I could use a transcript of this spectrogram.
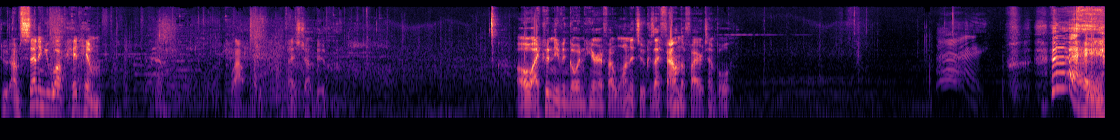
Dude, I'm setting you up. Hit him. Wow. Nice job, dude. Oh, I couldn't even go in here if I wanted to, because I found the fire temple. Hey! Hey!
